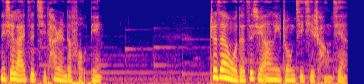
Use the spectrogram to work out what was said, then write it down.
那些来自其他人的否定。这在我的咨询案例中极其常见。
